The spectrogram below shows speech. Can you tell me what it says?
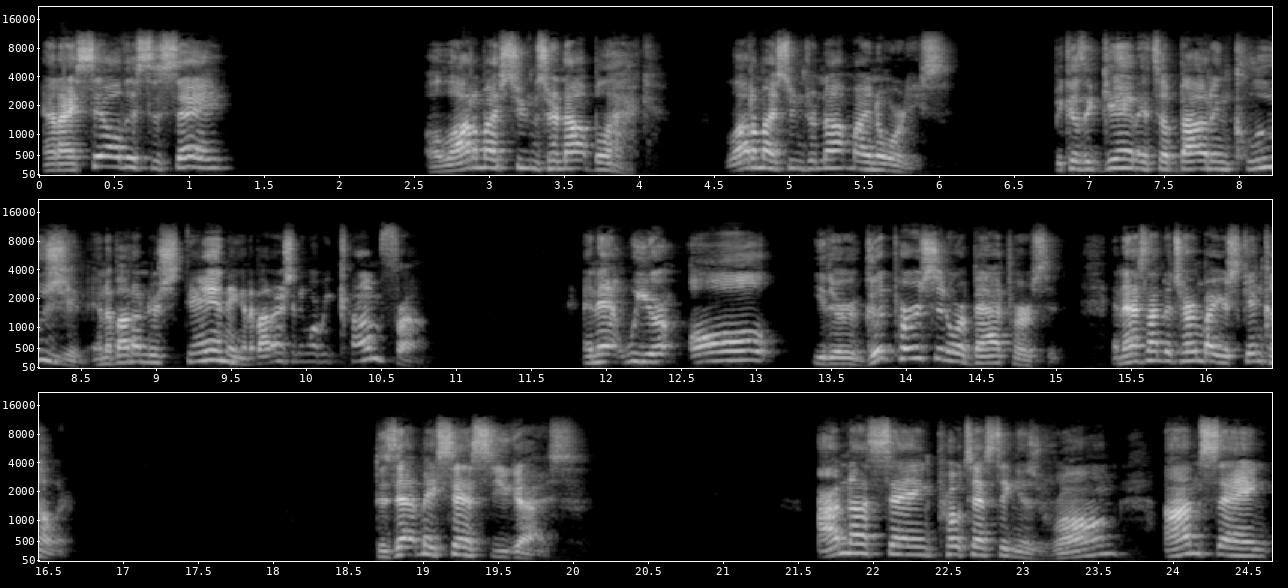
And I say all this to say, a lot of my students are not black. A lot of my students are not minorities. Because again, it's about inclusion and about understanding and about understanding where we come from. And that we are all either a good person or a bad person. And that's not determined by your skin color. Does that make sense to you guys? I'm not saying protesting is wrong. I'm saying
